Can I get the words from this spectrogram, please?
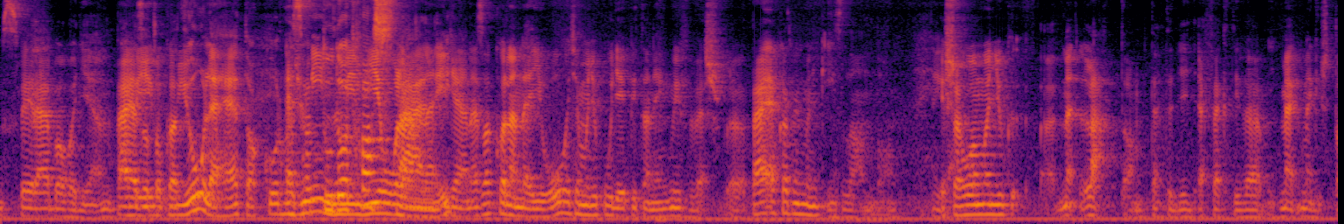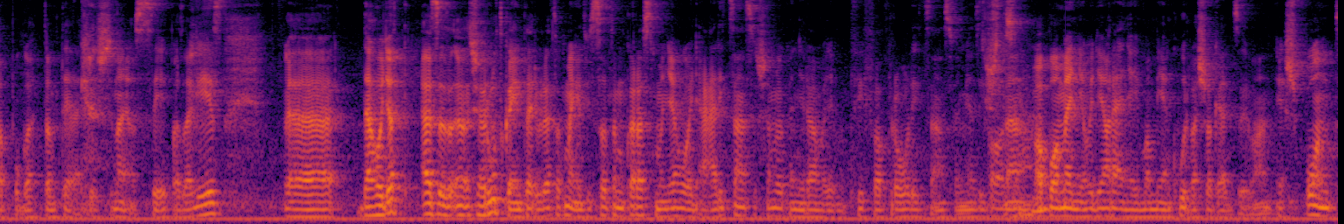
szférában, hogy ilyen pályázatokat. Ami jó lehet akkor, ez hogyha mind, tudod mind használni. jó lenne, igen, ez akkor lenne jó, hogyha mondjuk úgy építenénk műfüves pályákat, mint mondjuk Izlandon. Igen. És ahol mondjuk láttam, tehát egy, egy effektíve így meg, meg is tapogattam tényleg, és nagyon szép az egész. De hogy ott, ez, ez, ez a Rutka interjúratok megint visszaadtam, amikor azt mondja, hogy A licenszes vagyok annyira, vagy a FIFA Pro licensz, vagy mi az Isten, Az, abból mennyi, hogy arányaiban milyen kurva sok edző van. És pont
